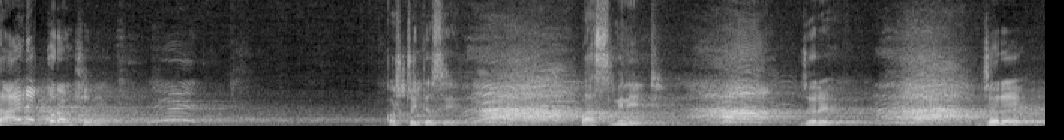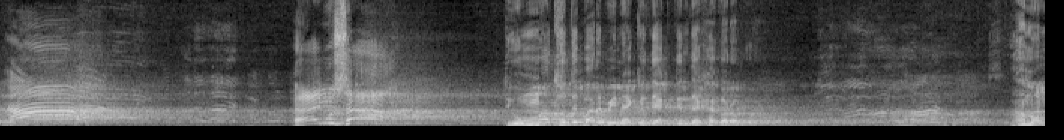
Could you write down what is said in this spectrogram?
ডাইরেক্ট কোরআন শরীফ। কষ্ট হইতেছে? পাঁচ মিনিট। জোরে। জোরে। এই মুসা, তুই উম্মাত হতে পারবি না, কিন্তু একদিন দেখা করাবো। আমার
